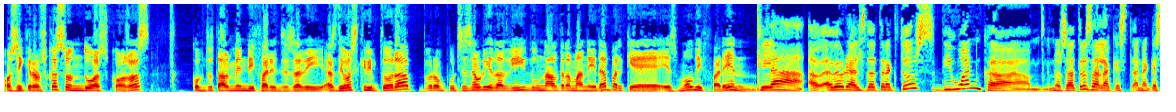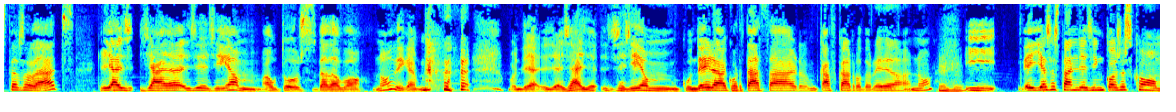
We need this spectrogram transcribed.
o si creus que són dues coses com totalment diferents. És a dir, es diu escriptora, però potser s'hauria de dir d'una altra manera perquè és molt diferent. Clar, a, a veure, els detractors diuen que nosaltres en, aquest, en aquestes edats ja, ja llegíem autors de debò, no? Diguem, ja, ja, ja llegíem Kundera, Cortázar, Kafka, Rodoreda, no? Uh -huh. I elles estan llegint coses com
